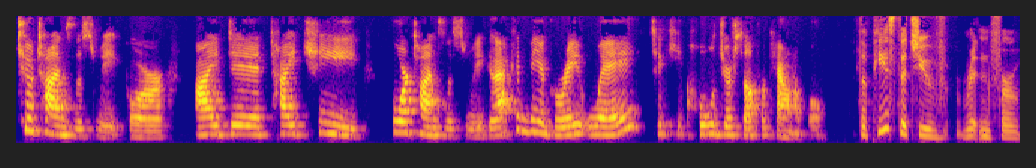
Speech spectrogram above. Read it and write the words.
two times this week or I did Tai Chi four times this week. That can be a great way to keep, hold yourself accountable. The piece that you've written for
